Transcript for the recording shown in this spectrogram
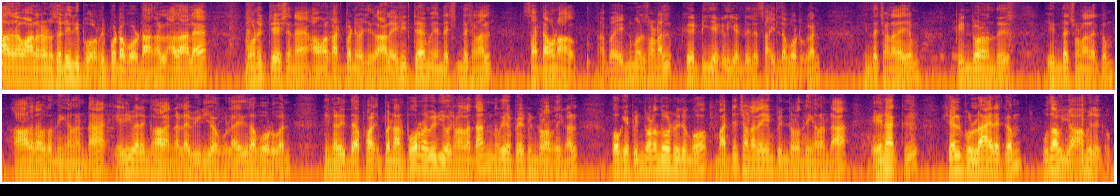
ஆதரவாளர்னு சொல்லி ரிப்போ ரிப்போர்ட்டை போட்டாங்க அதால் மொனிட்டேஷனை அவங்க கட் பண்ணி வச்சுக்கிறாங்க எனி டைம் இந்த இந்த சேனல் சட் டவுன் ஆகும். அப்போ இன்னொரு சேனல் கேடிஏ கிளியண்டு இல்லை சைடில் போட்டிருக்கேன். இந்த சேனலையும் பின்தொடர்ந்து இந்த சேனலுக்கும் ஆதரவு தந்தீங்கன்னா இனி வரும் காலங்களில் வீடியோக்குள்ளே இதில் போடுவேன். நீங்கள் இந்த இப்போ நான் போடுற வீடியோ சேனலை தான் நிறைய பேர் பின்தொடர்றீங்க ஓகே பின்தொடர்ந்து கொண்டு இருங்கோ மற்ற சேனலையும் பின்தொடர்ந்தீங்களா எனக்கு ஹெல்ப்ஃபுல்லாக இருக்கும். உதவியாகவும் இருக்கும்.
